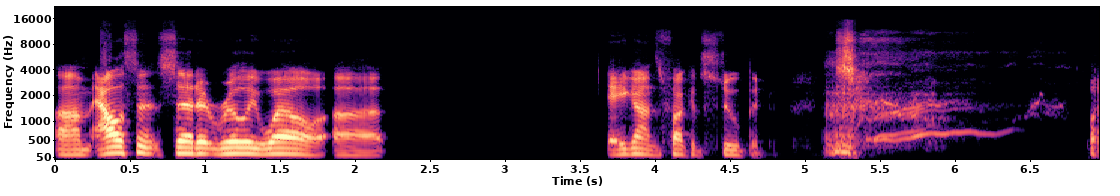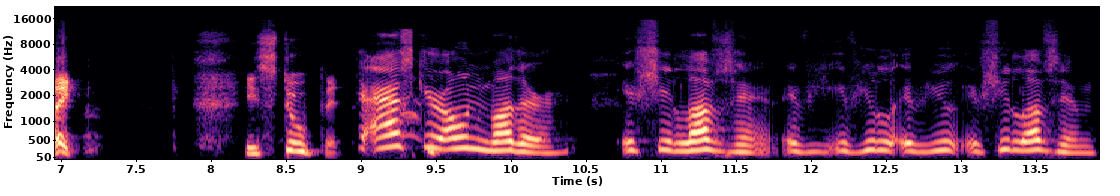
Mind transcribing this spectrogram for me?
um, Alicent said it really well. Uh, Aegon's fucking stupid. like he's stupid. to ask your own mother if she loves him, if if you if you if she loves him,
